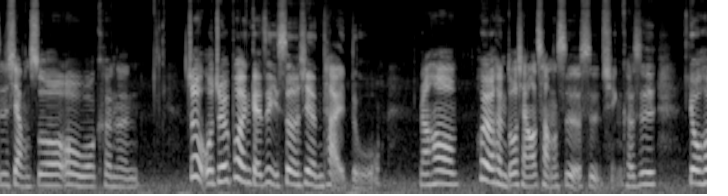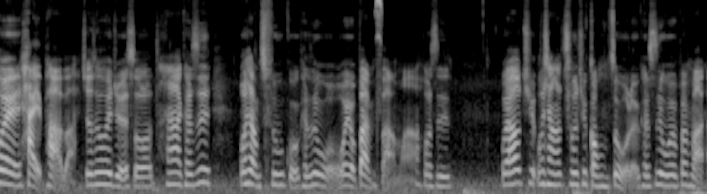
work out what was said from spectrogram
只想说哦，我可能就我觉得不能给自己设限太多，然后会有很多想要尝试的事情，可是又会害怕吧，就是会觉得说，啊，可是我想出国，可是我我有办法吗？或是我要去，我想要出去工作了，可是我有办法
